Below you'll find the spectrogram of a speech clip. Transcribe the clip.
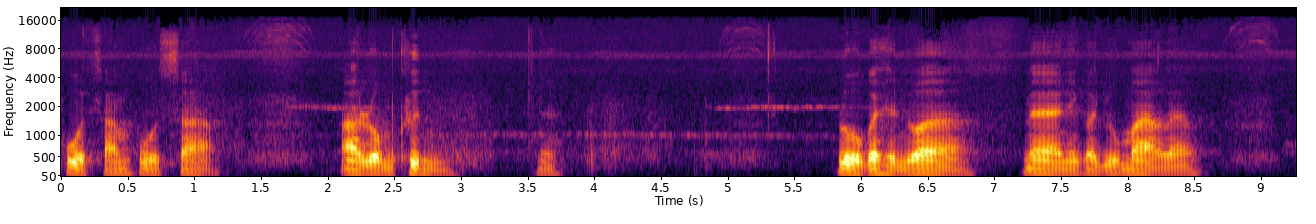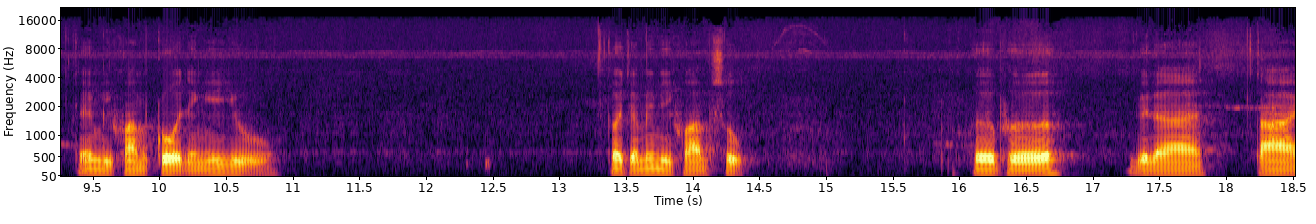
พูดซ้ำพูดซากอารมณ์ขึ้น ลูกก็เห็นว่าแม่นี่ก็อายุมากแล้วจะมีความโกรธอย่างนี้อยู่ ก็จะไม่มีความสุขเผลอๆเวลาตาย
